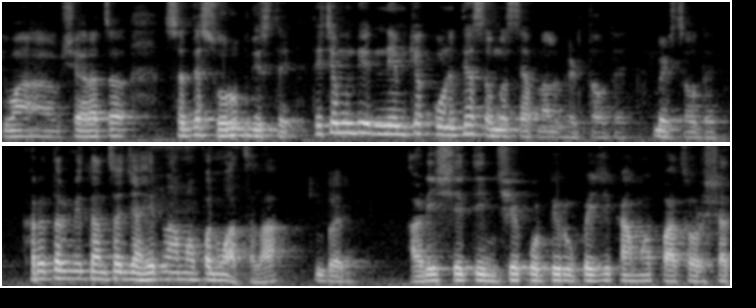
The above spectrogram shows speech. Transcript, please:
किंवा अं, शहराचं सध्या स्वरूप दिसतंय त्याच्यामध्ये नेमक्या कोणत्या समस्या आपल्याला भेटतावत आहेत भेडसावत आहेत खरं तर मी त्यांचा जाहीरनामा पण वाचला. बरं. अडीचशे तीनशे कोटी रुपयाची कामं पाच वर्षात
